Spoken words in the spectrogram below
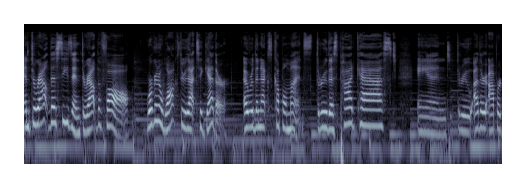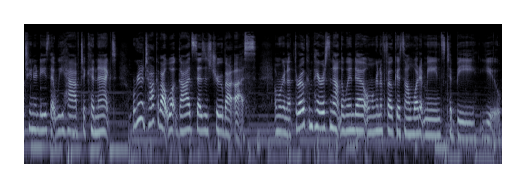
And throughout this season, throughout the fall, we're going to walk through that together over the next couple months through this podcast and through other opportunities that we have to connect. We're going to talk about what God says is true about us. And we're going to throw comparison out the window and we're going to focus on what it means to be you.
